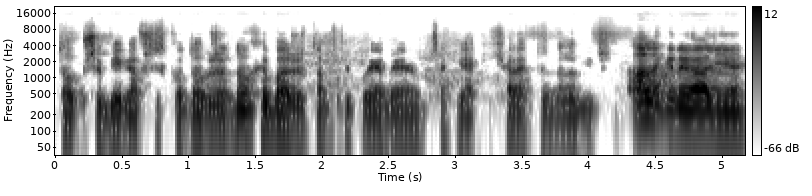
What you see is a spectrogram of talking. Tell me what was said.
to przebiega wszystko dobrze, no chyba, że tam się pojawiają cechy jakieś charakterologiczne, ale generalnie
